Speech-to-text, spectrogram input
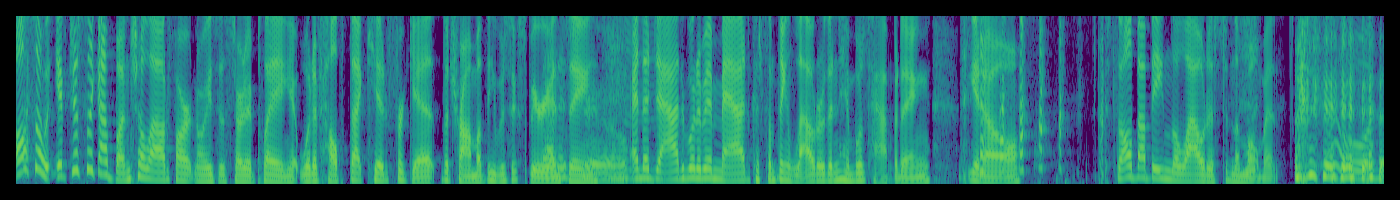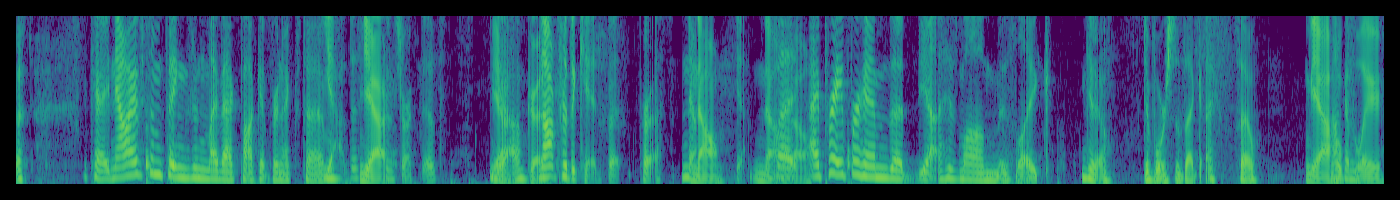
also, if just like a bunch of loud fart noises started playing, it would have helped that kid forget the trauma that he was experiencing. true. And the dad would have been mad because something louder than him was happening, you know? it's all about being the loudest in the moment. Okay, now I have some things in my back pocket for next time. Yeah, this Yeah. is constructive. Yeah. good. Not for the kid, but for us. no, no, Yeah. no, but no. I pray for him that yeah, his mom is like you know divorces that guy. So yeah, hopefully.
